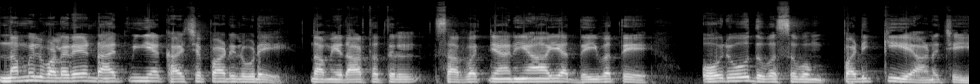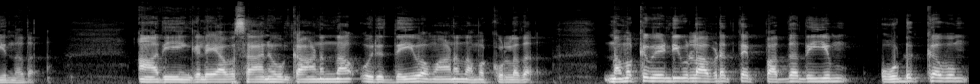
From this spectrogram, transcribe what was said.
നമ്മിൽ വളരേണ്ട ആത്മീയ കാഴ്ചപ്പാടിലൂടെ നാം യഥാർത്ഥത്തിൽ സർവജ്ഞാനിയായ ദൈവത്തെ ഓരോ ദിവസവും പഠിക്കുകയാണ് ചെയ്യുന്നത്. ആദിയെങ്കിലെ അവസാനവും കാണുന്ന ഒരു ദൈവമാണ് നമുക്കുള്ളത്. നമുക്ക് വേണ്ടിയുള്ള അവിടുത്തെ പദ്ധതിയും ഒടുക്കവും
